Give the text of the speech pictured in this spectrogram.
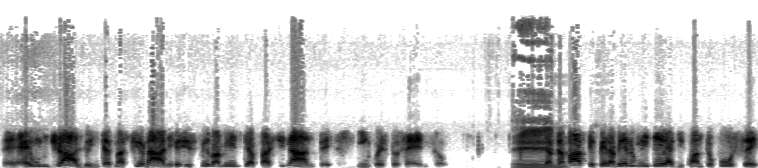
eh, è un giallo internazionale estremamente affascinante in questo senso. E... D'altra parte, per avere un'idea di quanto fosse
